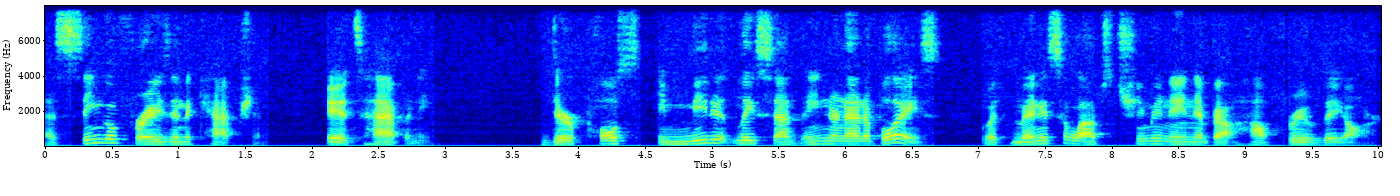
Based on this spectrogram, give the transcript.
a single phrase in the caption It's happening. Their posts immediately set the internet ablaze, with many celebs chiming in about how thrilled they are.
